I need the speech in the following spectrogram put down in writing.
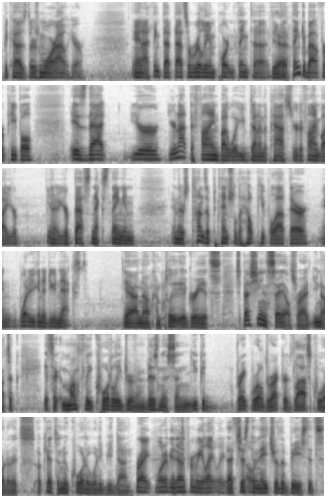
because there's more out here. And I think that that's a really important thing to, Yeah. to think about for people is that you're you're not defined by what you've done in the past. You're defined by your you know your best next thing and and there's tons of potential to help people out there. And what are you going to do next? Yeah, no, completely agree. It's especially in sales, right? You know, it's a it's a monthly, quarterly driven business, and you could break world records last quarter. It's okay. It's a new quarter. What have you done? Right. What have you That's- done for me lately? That's It's just the nature of the beast. It's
